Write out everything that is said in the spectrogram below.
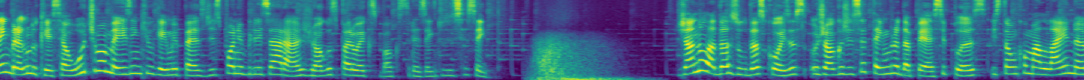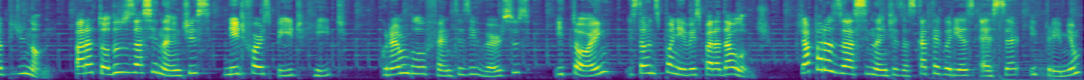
Lembrando que esse é o último mês em que o Game Pass disponibilizará jogos para o Xbox 360. Já no lado azul das coisas, os jogos de setembro da PS Plus estão com uma line-up de nome. Para todos os assinantes, Need for Speed Heat, Grand Blue Fantasy Versus e Toy estão disponíveis para download. Já para os assinantes das categorias Extra e Premium,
